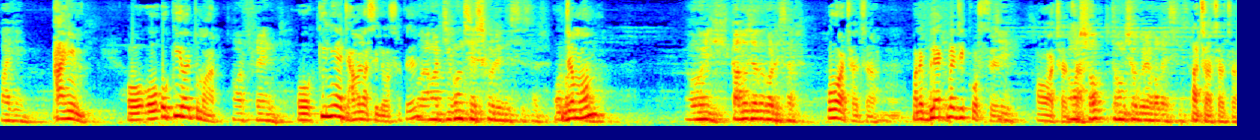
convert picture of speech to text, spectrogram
ফাহিম। ফাহিম। ও ও ও কি হয় তোমার? আমার ফ্রেন্ড ও কি নিয়ে ঝামেলা ছিল ওর সাথে? ও আমার জীবন শেষ করে দিচ্ছে স্যার। যেমন? ওই কালো জাদু করে স্যার। ও আচ্ছা আচ্ছা। মানে ব্ল্যাক ম্যাজিক করছে? ও আচ্ছা আমার আচ্ছা সব ধ্বংস করে ফেলাইছি। আচ্ছা আচ্ছা আচ্ছা।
